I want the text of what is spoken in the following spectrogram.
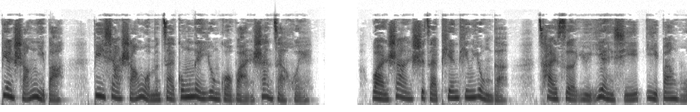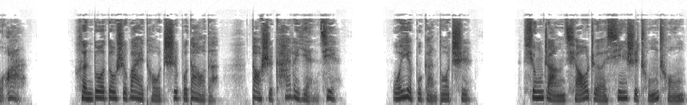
便赏你吧。陛下赏我们在宫内用过晚膳再回。晚膳是在偏厅用的，菜色与宴席一般无二，很多都是外头吃不到的，倒是开了眼界。我也不敢多吃。兄长瞧着心事重重，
